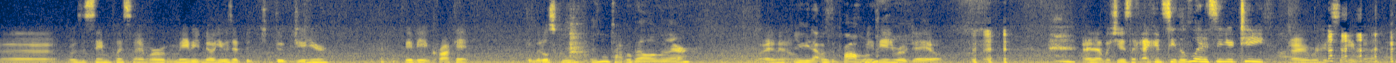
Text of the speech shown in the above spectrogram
uh, it was the same place I, or maybe no, he was at the the junior, maybe in Crockett, the middle school. There's no Taco Bell over there. I know. Maybe that was the problem. Maybe in Rodeo. I know, but she was like, I can see the lettuce in your teeth. I remember her saying that.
